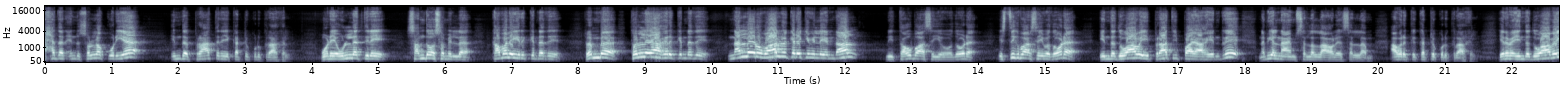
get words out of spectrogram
அஹதன் என்று சொல்லக்கூடிய இந்த பிரார்த்தனையை கற்றுக் கொடுக்கிறார்கள். உன்னுடைய உள்ளத்திலே சந்தோஷம் இல்லை கவலை இருக்கின்றது ரொம்ப தொல்லையாக இருக்கின்றது நல்ல ஒரு வாழ்வு கிடைக்கவில்லை என்றால் நீ தௌபா செய்வதோட இஸ்திகுபார் செய்வதோட இந்த துவாவை பிரார்த்திப்பாயாக என்று நபிகள் நாயம் சல்லல்லா அலே செல்லம் அவருக்கு கற்றுக் கொடுக்கிறார்கள். எனவே இந்த துவாவை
